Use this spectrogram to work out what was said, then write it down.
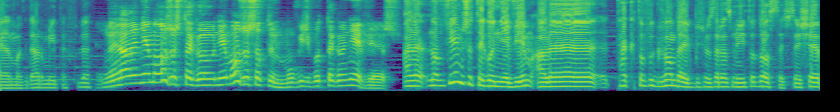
Ian McDermott na chwilę. No ale nie możesz tego, nie możesz o tym mówić, bo tego nie wiesz. Ale no wiem, że tego nie wiem, ale tak to wygląda, jakbyśmy zaraz mieli to dostać. W sensie,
